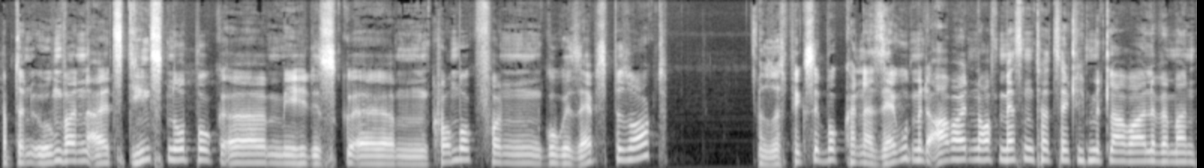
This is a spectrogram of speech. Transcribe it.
Habe dann irgendwann als Dienstnotebook äh, mir das äh, Chromebook von Google selbst besorgt also das Pixelbook kann da sehr gut mitarbeiten auf Messen tatsächlich mittlerweile, wenn man,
